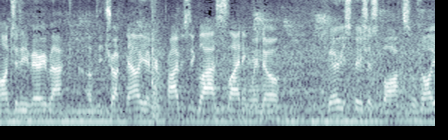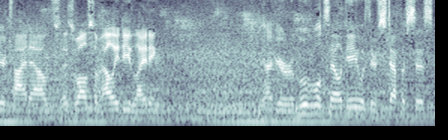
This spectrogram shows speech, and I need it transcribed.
Onto the very back of the truck now, you have your privacy glass sliding window very spacious box with all your tie downs as well as some LED lighting. You have your removable tailgate with your step assist.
